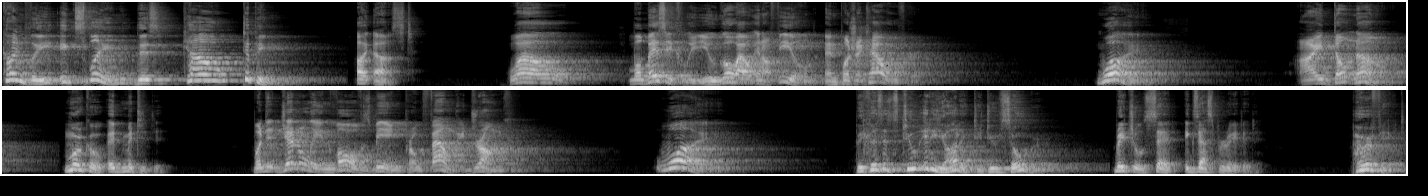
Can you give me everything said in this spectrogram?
Kindly explain this cow tipping, I asked. Well, well, basically, you go out in a field and push a cow over. Why? I don't know, Marco admitted. but it generally involves being profoundly drunk. Why? Because it's too idiotic to do sober. Rachel said, exasperated. Perfect.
